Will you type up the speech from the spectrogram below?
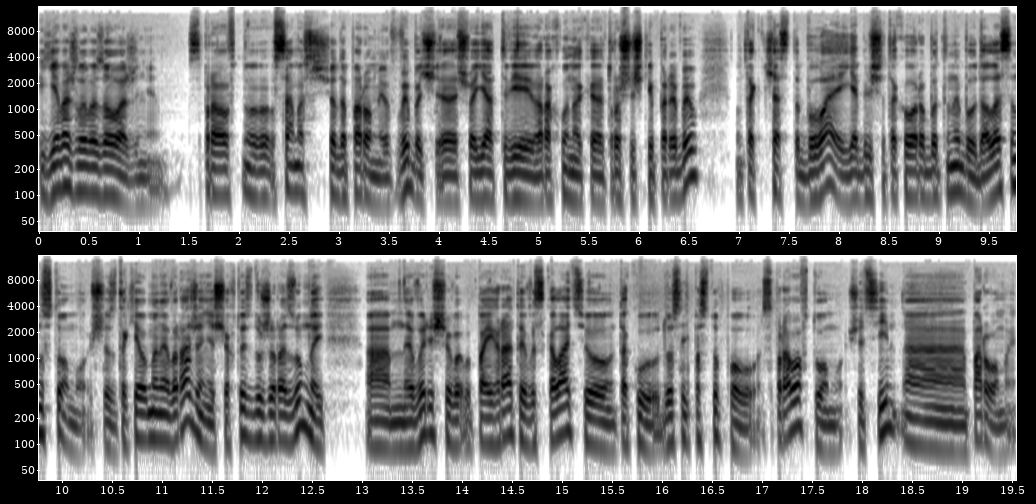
є важливе зауваження. Справа ну, саме щодо паромів. Вибач, е, що я твій рахунок е, трошечки перебив. Ну так часто буває. Я більше такого робити не буду. Але сенс в тому, що таке у мене враження, що хтось дуже розумний а, вирішив поіграти в ескалацію таку досить поступову. Справа в тому, що ці е, пароми,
